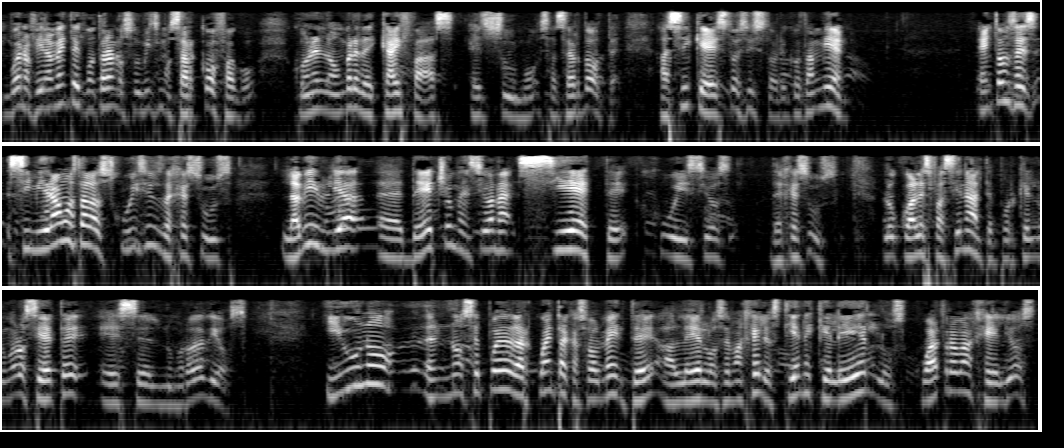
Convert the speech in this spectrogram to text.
Bueno, finalmente encontraron su mismo sarcófago con el nombre de Caifás, el sumo sacerdote. Así que esto es histórico también. Entonces, si miramos a los juicios de Jesús, la Biblia eh, de hecho menciona siete juicios de Jesús, lo cual es fascinante porque el número 7 es el número de Dios. Y uno eh, no se puede dar cuenta casualmente al leer los evangelios, tiene que leer los cuatro evangelios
